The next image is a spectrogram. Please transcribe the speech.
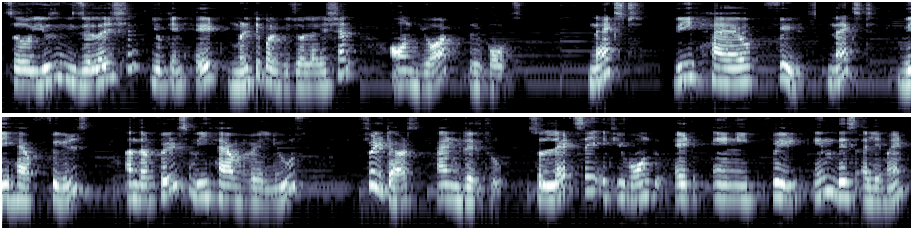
So using visualization, you can add multiple visualization on your reports. Next, we have fields. Next, we have fields. Under fields, we have values filters and drill through. So let's say if you want to add any field in this element,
